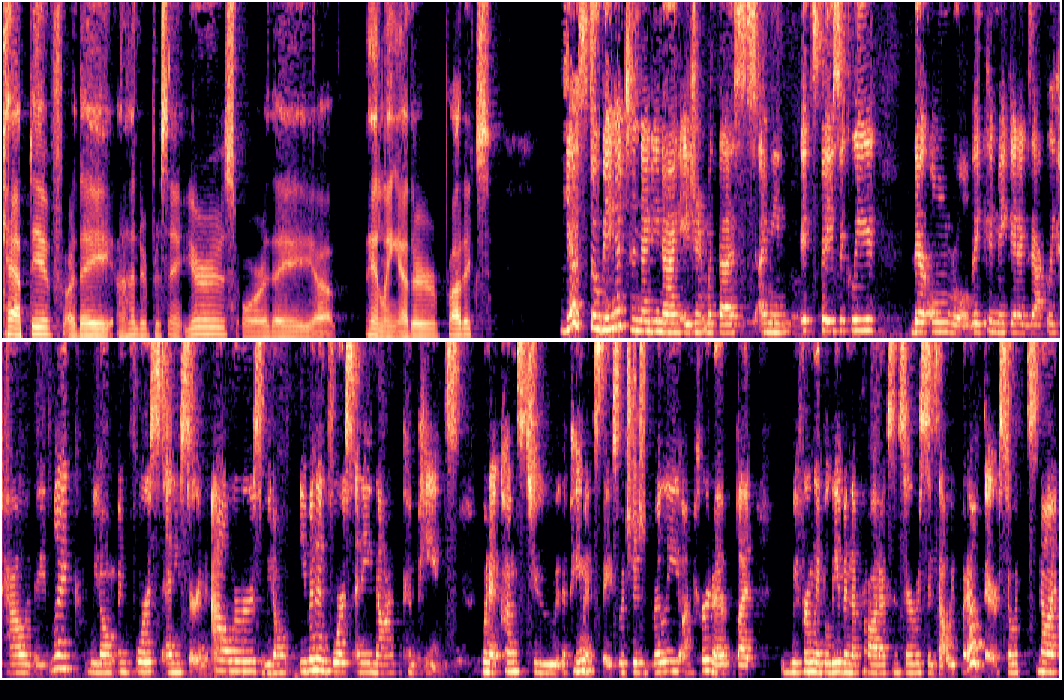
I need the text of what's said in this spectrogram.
captive? Are they 100% yours or are they uh, handling other products? Yes, so being a 1099 agent with us, I mean, it's basically their own role. They can make it exactly how they'd like. We don't enforce any certain hours. We don't even enforce any non competes when it comes to the payment space, which is really unheard of. But we firmly believe in the products and services that we put out there. So it's not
